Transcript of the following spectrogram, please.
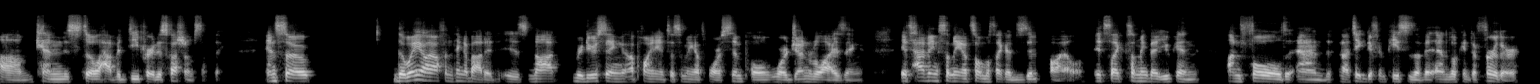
um, can still have a deeper discussion of something. And so the way I often think about it is not reducing a point into something that's more simple or generalizing. It's having something that's almost like a zip file. It's like something that you can unfold and uh, take different pieces of it and look into further.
